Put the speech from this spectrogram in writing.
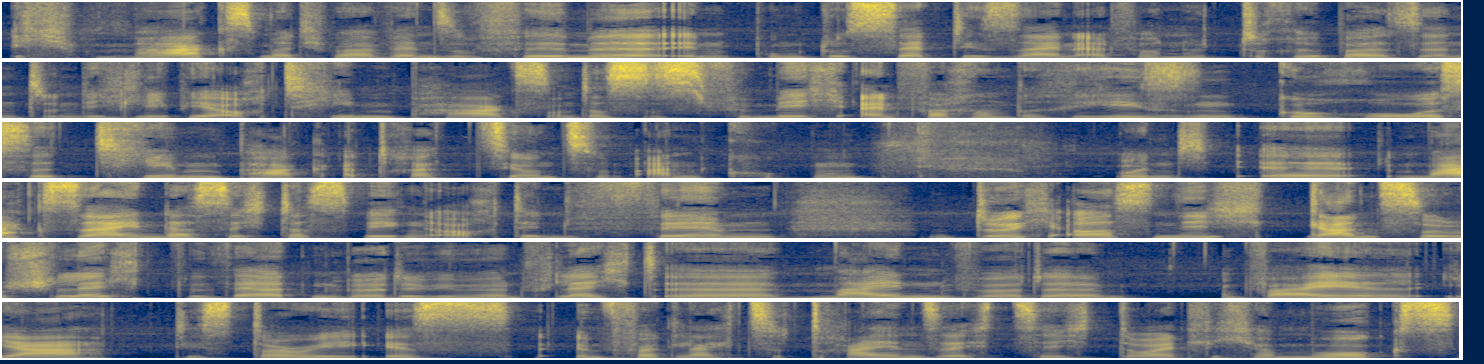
ich mag es manchmal, wenn so Filme in puncto Setdesign einfach nur drüber sind. Und ich liebe ja auch Themenparks. Und das ist für mich einfach eine riesengroße Themenpark-Attraktion zum Angucken. Und äh, mag sein, dass ich deswegen auch den Film durchaus nicht ganz so schlecht bewerten würde, wie man vielleicht äh, meinen würde. Weil ja, die Story ist im Vergleich zu 63 deutlicher Mucks.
